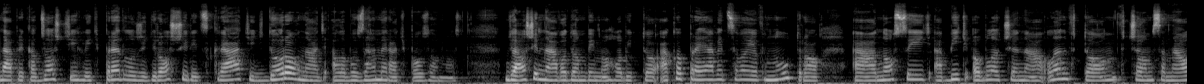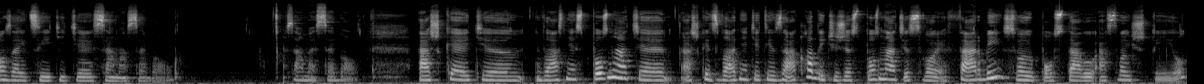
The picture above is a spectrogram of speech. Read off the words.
napríklad zoštihliť, predložiť, rozšíriť, skrátiť, dorovnať alebo zamerať pozornosť. Ďalším návodom by mohlo byť to, ako prejaviť svoje vnútro a nosiť a byť oblečená len v tom, v čom sa naozaj cítite sama sebou. Same sebou až keď e, vlastne spoznáte, až keď zvládnete tie základy, čiže spoznáte svoje farby, svoju postavu a svoj štýl,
